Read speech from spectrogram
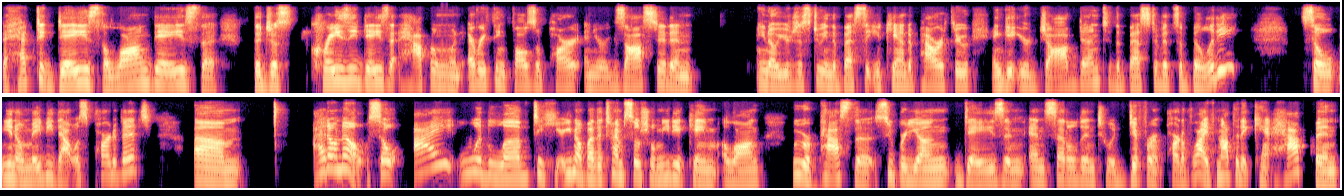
the hectic days, the long days, the the just crazy days that happen when everything falls apart and you're exhausted and you know you're just doing the best that you can to power through and get your job done to the best of its ability. So, you know, maybe that was part of it. Um, I don't know. So I would love to hear, you know, by the time social media came along, we were past the super young days and and settled into a different part of life. Not that it can't happen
